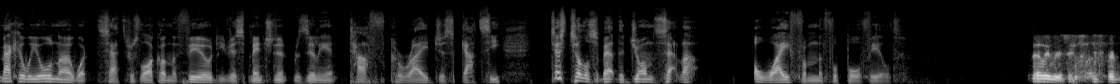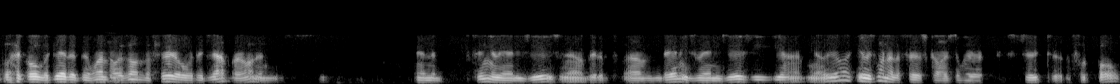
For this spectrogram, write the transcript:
Macca, we all know what Sats was like on the field. You just mentioned it: resilient, tough, courageous, gutsy. Just tell us about the John Sattler away from the football field. Well, he was a different bloke altogether. The one I was on the field with the jumper on, and and the thing around his ears, you know, a bit of um, bandage around his ears. He, uh, you know, he was one of the first guys to wear a suit to the football,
